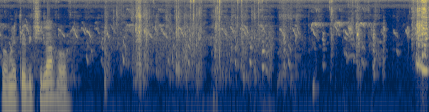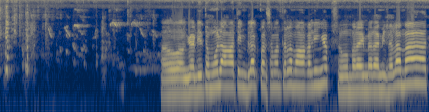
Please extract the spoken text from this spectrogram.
So may tubig sila, oh. Oh, hanggang dito muna ang ating vlog pansamantala mga kalingap. So maraming maraming salamat.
